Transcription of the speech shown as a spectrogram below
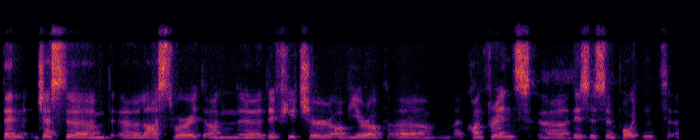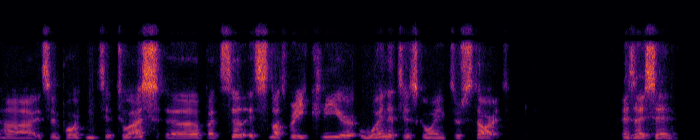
Then just um, last word on the future of Europe um, conference. Uh, this is important. Uh, it's important to, to us, but still it's not very clear when it is going to start. As I said,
